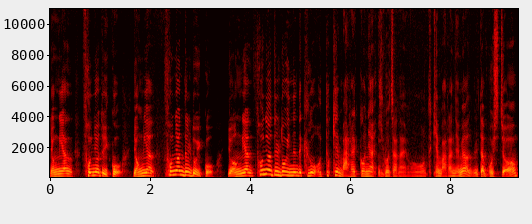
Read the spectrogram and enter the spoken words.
영리한 소녀도 있고 영리한 소년들도 있고 영리한 소녀들도 있는데 그거 어떻게 말할 거냐 이거잖아요. 어떻게 말하냐면 일단 보시죠.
